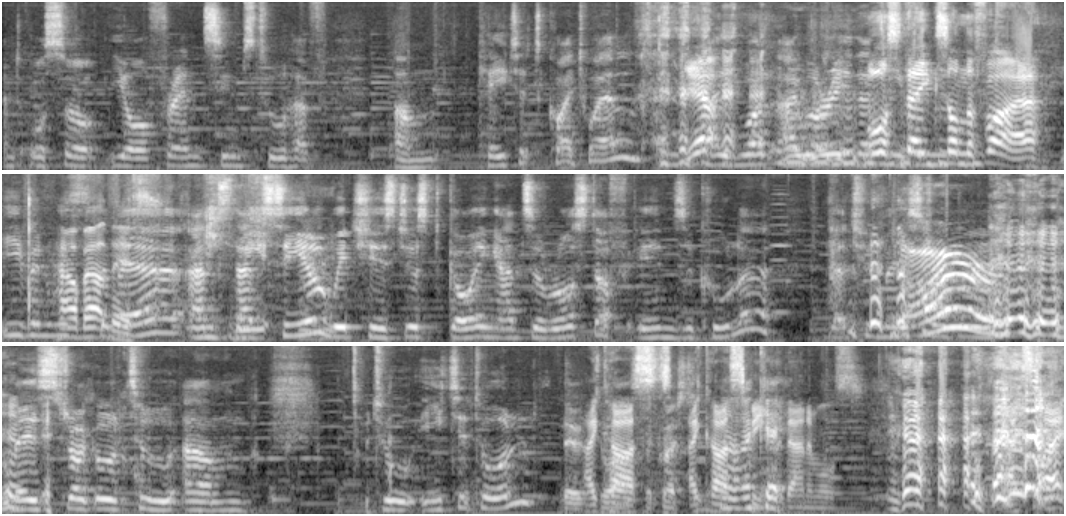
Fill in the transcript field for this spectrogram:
and also, your friend seems to have um, communicate it quite well. Yeah. I, I worry that More even- stakes on the fire. Even with How about the this? bear and that seal, which is just going at the raw stuff in the cooler, that you may struggle, may struggle to um to eat it all. I cast. I cast Oh, speak okay. with animals. I,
